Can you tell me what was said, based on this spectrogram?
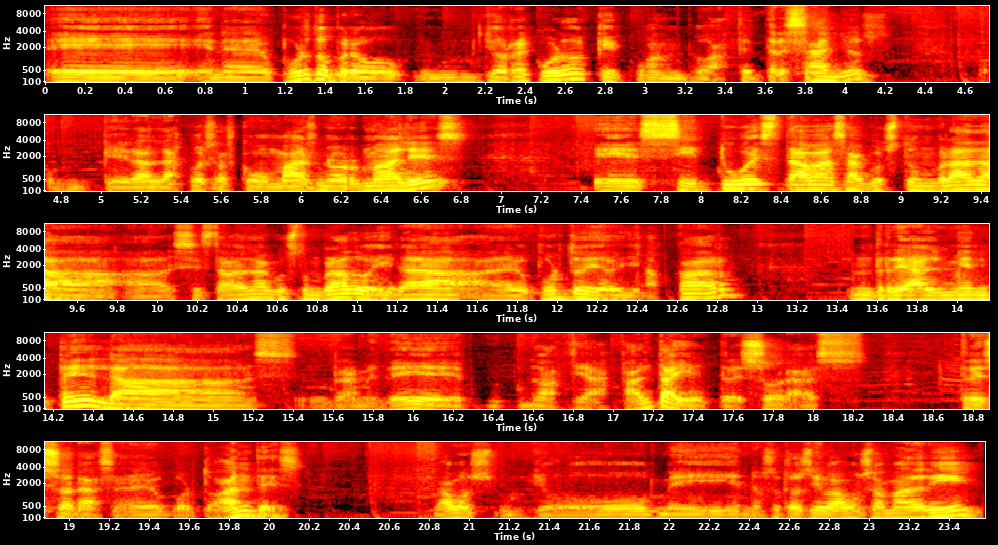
eh, en el aeropuerto, pero yo recuerdo que cuando hace tres años, que eran las cosas como más normales, eh, si tú estabas acostumbrada a, si estabas acostumbrado a ir al aeropuerto y a viajar, realmente las realmente no hacía falta ir tres horas tres horas al aeropuerto antes. Vamos, yo me, nosotros íbamos a Madrid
